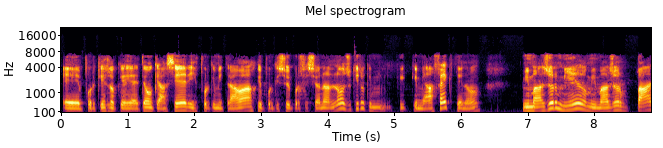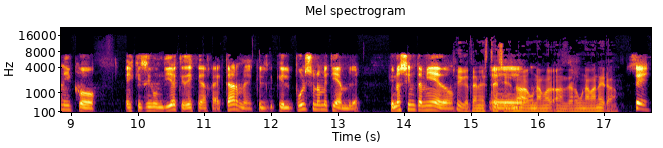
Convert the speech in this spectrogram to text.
eh, porque es lo que tengo que hacer y es porque mi trabajo y porque soy profesional. No, yo quiero que, que, me afecte, ¿no? Mi mayor miedo, mi mayor pánico es que llegue un día que deje de afectarme, que el, que el pulso no me tiemble, que no sienta miedo. Sí, que te anestesies, ¿no? Eh, de alguna manera. Sí,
